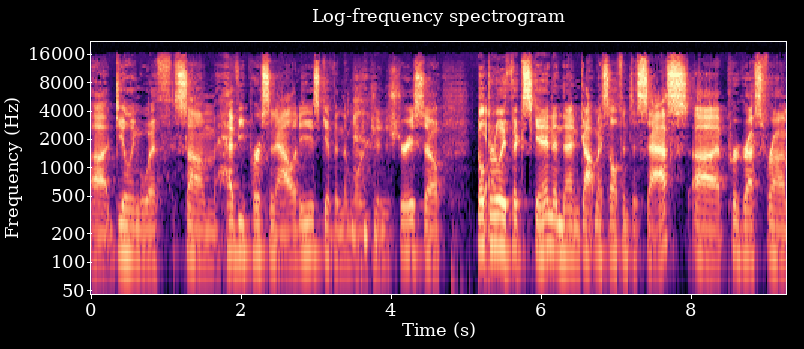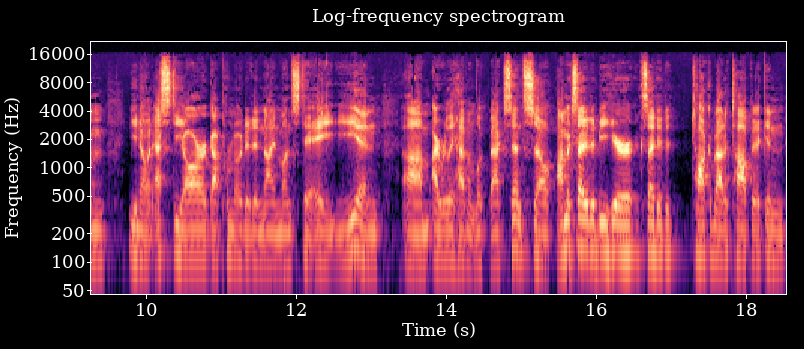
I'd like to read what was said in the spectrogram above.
uh, dealing with some heavy personalities given the mortgage industry. So built yeah. a really thick skin, and then got myself into SaaS. Uh, progressed from you know an SDR, got promoted in nine months to AE, and um, I really haven't looked back since. So I'm excited to be here, excited to talk about a topic in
